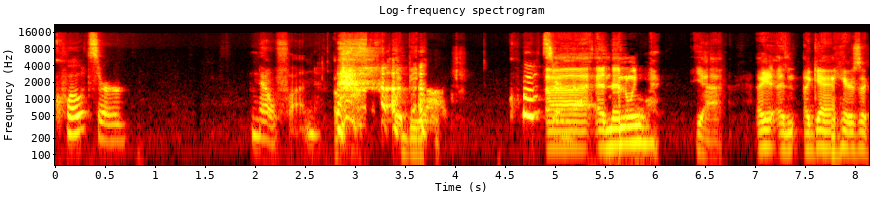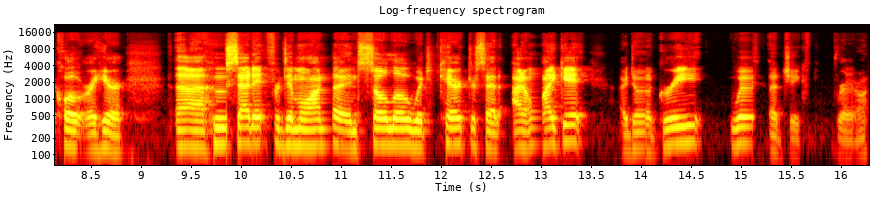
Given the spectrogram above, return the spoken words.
Quotes are no fun. the biatch. Quotes Uh, and then we, yeah. And again, here's a quote right here. Uh, who said it for Dimalanta in Solo? Which character said, "I don't like it. I don't agree with." Uh, Jake, it wrong.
